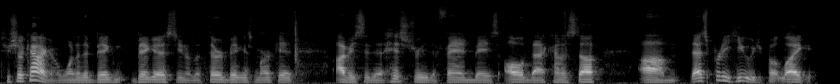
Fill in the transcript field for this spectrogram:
to Chicago, one of the big, biggest, you know, the third biggest market. Obviously, the history, the fan base, all of that kind of stuff. Um, that's pretty huge. But like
